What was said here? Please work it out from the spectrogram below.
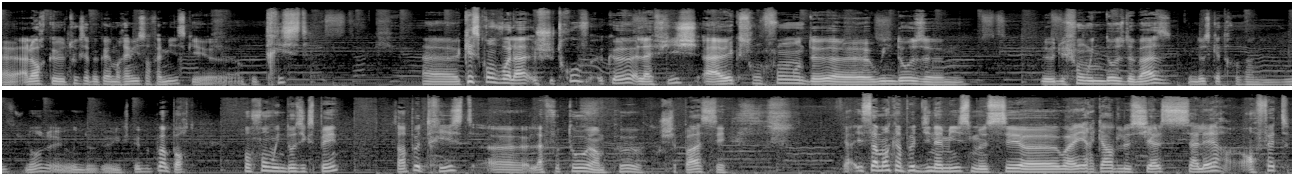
euh, alors que le truc s'appelle quand même Rémi sans famille, ce qui est euh, un peu triste. Euh, Qu'est-ce qu'on voit là? Je trouve que l'affiche, avec son fond de euh, Windows, du fond Windows de base, Windows 98, non, Windows XP, peu importe, son fond Windows XP, c'est un peu triste. Euh, la photo est un peu, je sais pas, c'est ça manque un peu de dynamisme. C'est euh, voilà, il regarde le ciel. Ça a l'air, en fait,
